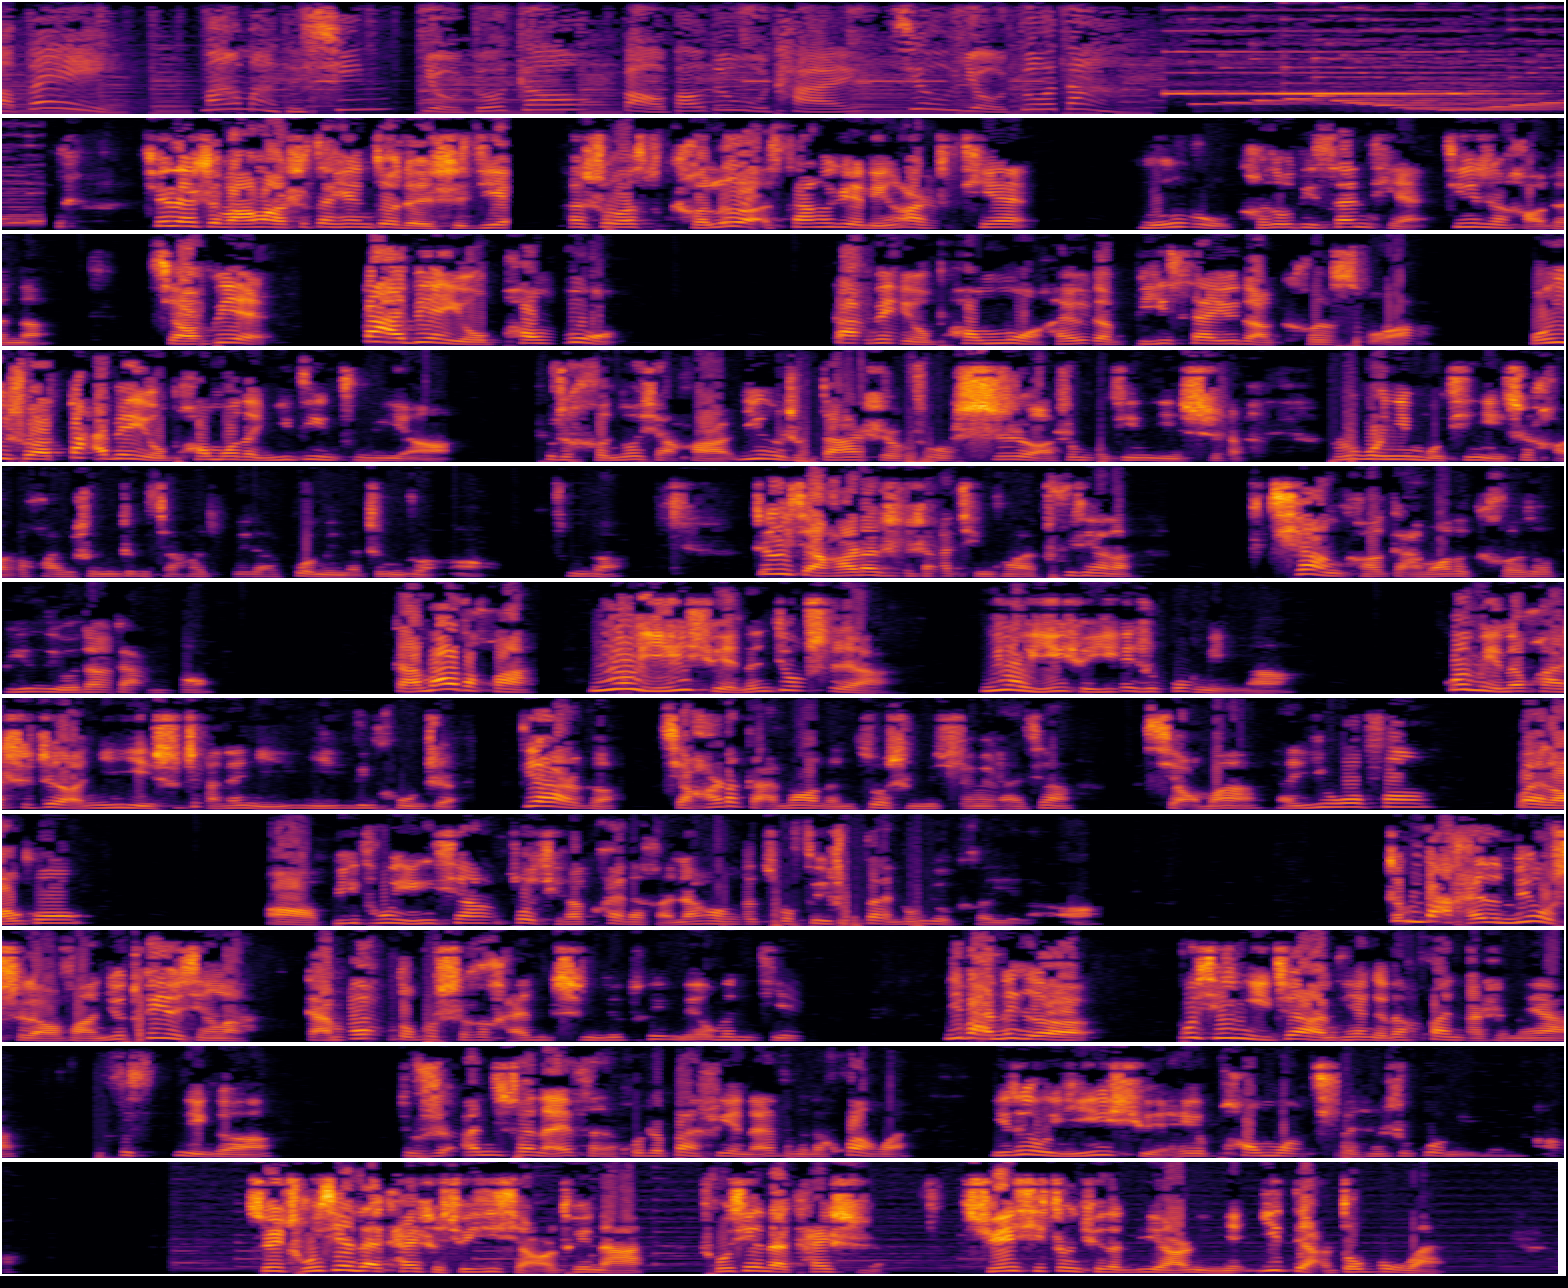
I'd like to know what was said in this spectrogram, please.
宝贝，妈妈的心有多高，宝宝的舞台就有多大。现在是王老师在线坐诊时间。他说：可乐三个月零二十天，母乳咳嗽第三天，精神好着呢。小便大便有泡沫，大便有泡沫，还有点鼻塞，有点咳嗽。我跟你说，大便有泡沫的一定注意啊！就是很多小孩儿硬是当然是说湿热，是母亲饮食。如果你母亲饮食好的话，就说明这个小孩就有点过敏的症状啊，症状。这个小孩呢是啥情况？出现了呛咳、感冒的咳嗽，鼻子有点感冒。感冒的话，你有饮血，那就是啊，你有饮血一定是过敏啊。过敏的话是这，你饮食这两天你你一定控制。第二个，小孩的感冒呢，你做什么穴位啊？像小嘛，啊一窝蜂、外劳宫。啊，鼻通迎香做起来快得很，然后做肺腧膻中就可以了啊。这么大孩子没有食疗方，你就推就行了。感冒都不适合孩子吃，你就推没有问题。你把那个不行，你这两天给他换点什么呀？不那个就是氨基酸奶粉或者半水解奶粉给他换换。你都有隐血还有泡沫，基本上是过敏的啊。所以从现在开始学习小儿推拿，从现在开始学习正确的育儿理念，一点都不晚。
